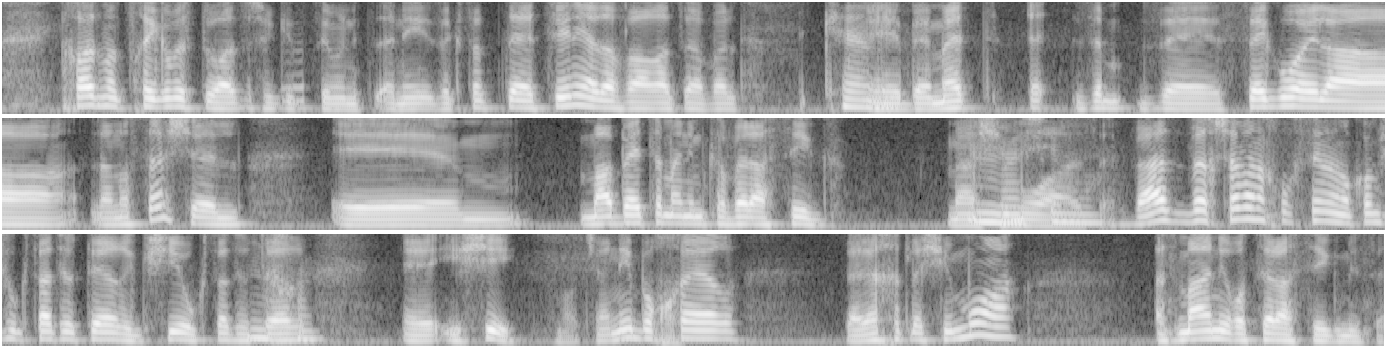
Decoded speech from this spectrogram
יכול להיות מצחיק בסיטואציה של קיצוצים, אני, אני, זה קצת אה, ציני הדבר הזה, אבל כן. uh, באמת, אה, זה, זה סגווי לנושא של uh, מה בעצם אני מקווה להשיג מהשימוע הזה. ואז, ועכשיו אנחנו נכנסים למקום שהוא קצת יותר רגשי, הוא קצת יותר נכון. uh, אישי. זאת אומרת, שאני בוחר ללכת לשימוע, אז מה אני רוצה להשיג מזה?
